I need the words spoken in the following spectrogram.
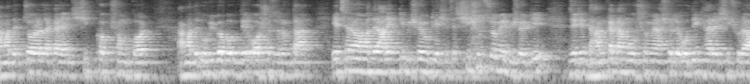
আমাদের চর এলাকায় শিক্ষক সংকট আমাদের অভিভাবকদের অসচেতনতা। এছাড়াও আমাদের আরেকটি বিষয় উঠে এসেছে, শিশু শ্রমের বিষয়টি, যেটি ধান কাটা মৌসুমে আসলে অধিক হারে শিশুরা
